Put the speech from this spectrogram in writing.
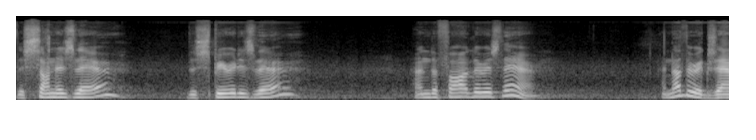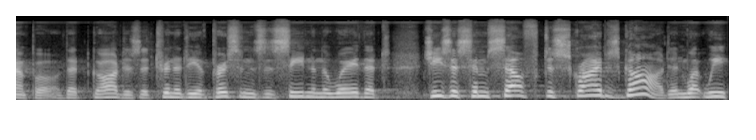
The Son is there, the Spirit is there, and the Father is there. Another example that God is a trinity of persons is seen in the way that Jesus himself describes God in what we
